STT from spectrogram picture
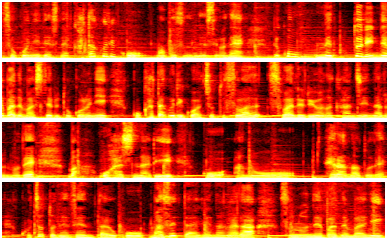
そこにですね片栗粉をまぶすんですよね。でこうねっとりネバネバしてるところにこう片栗粉はちょっと吸われるような感じになるので、まあ、お箸なりこうあのヘラなどでこうちょっとね全体をこう混ぜてあげながらそのネバネバに、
